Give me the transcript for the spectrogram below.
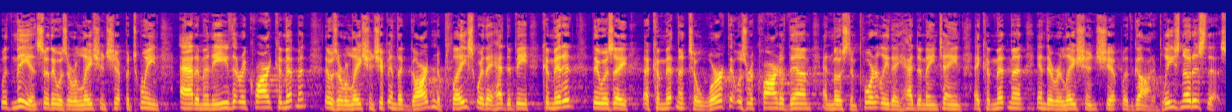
with me. And so there was a relationship between Adam and Eve that required commitment. There was a relationship in the garden, a place where they had to be committed. There was a, a commitment to work that was required of them. And most importantly, they had to maintain a commitment in their relationship with God. And please notice this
